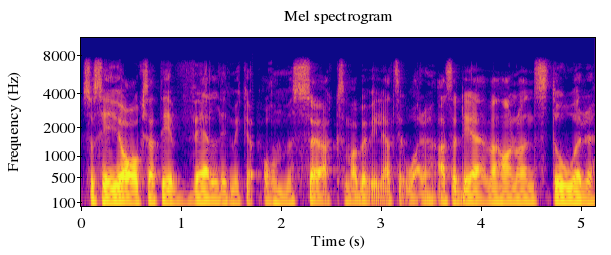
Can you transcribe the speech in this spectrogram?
så ser jag också att det är väldigt mycket omsök som har beviljats i år. Alltså det, man har nog en stor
